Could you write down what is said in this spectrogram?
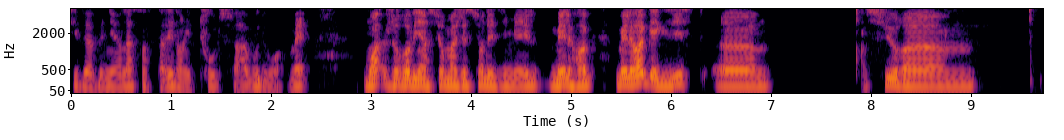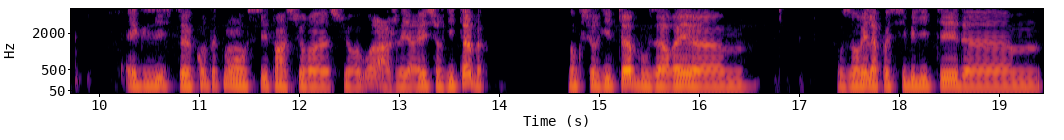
qui va venir là s'installer dans les tools. À vous de voir. Mais moi, je reviens sur ma gestion des emails. MailHog. MailHog existe euh, sur euh, existe complètement aussi, enfin sur euh, sur voilà, je vais y arriver sur GitHub. Donc sur GitHub, vous aurez vous aurez la possibilité de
